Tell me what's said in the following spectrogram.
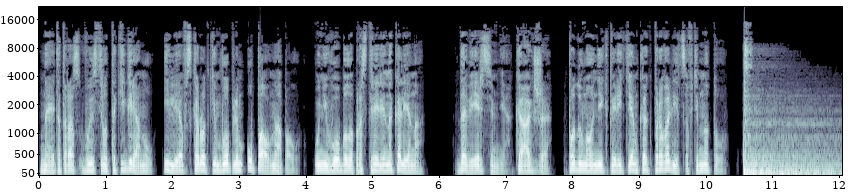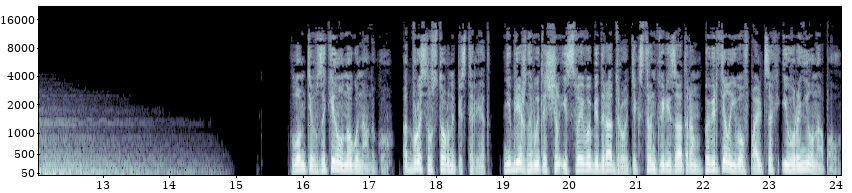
На этот раз выстрел таки грянул, и лев с коротким воплем упал на пол. У него было прострелено колено. «Доверься мне, как же!» — подумал Ник перед тем, как провалиться в темноту. Ломтев закинул ногу на ногу, отбросил в сторону пистолет, небрежно вытащил из своего бедра дротик с транквилизатором, повертел его в пальцах и уронил на пол.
